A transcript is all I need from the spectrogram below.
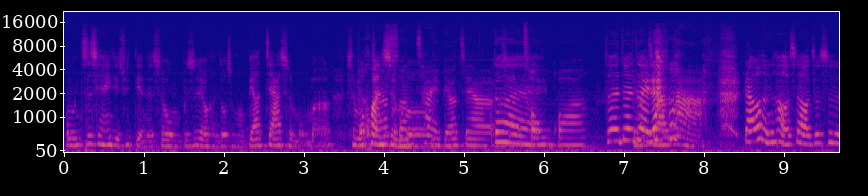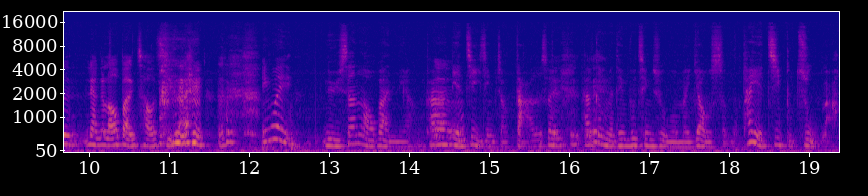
我们之前一起去点的时候，我们不是有很多什么不要加什么吗？什么换什么菜不要加，对，葱花。对对对，然后 然后很好笑，就是两个老板吵起来，因为女生老板娘她年纪已经比较大了，所以她根本听不清楚我们要什么，她也记不住啦。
